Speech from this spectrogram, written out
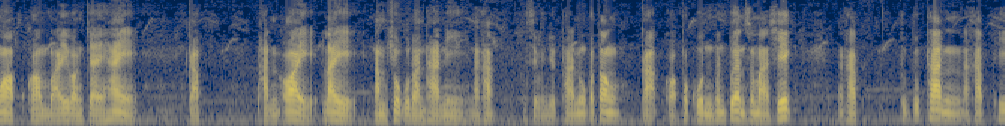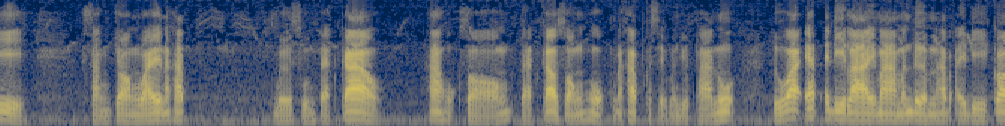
มอบความไว้วางใจให้กับพันอ้อยไล่นำโชคอุดรธานีนะครับเกษตรวันหยุดพานุก็ต้องกราบขอบพระคุณเพื่อนๆสมาชิก นะครับ ทุกๆทท่านนะครับที่สั่งจองไว้นะครับ เบอร์ 0 8 9 5 6 2 8 9 2 6 นะครับ เกษตรวันหยุดพานุ หรือว่าแอดไอดีไลน์มาเหมือนเดิมนะครับไอดีก็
